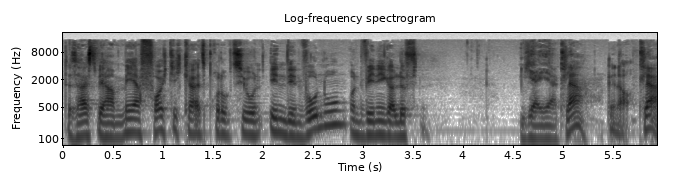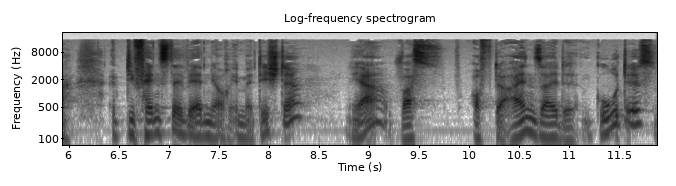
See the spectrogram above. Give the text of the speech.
Das heißt, wir haben mehr Feuchtigkeitsproduktion in den Wohnungen und weniger Lüften. Ja, ja, klar. Genau. Klar. Die Fenster werden ja auch immer dichter, ja, was auf der einen Seite gut ist,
